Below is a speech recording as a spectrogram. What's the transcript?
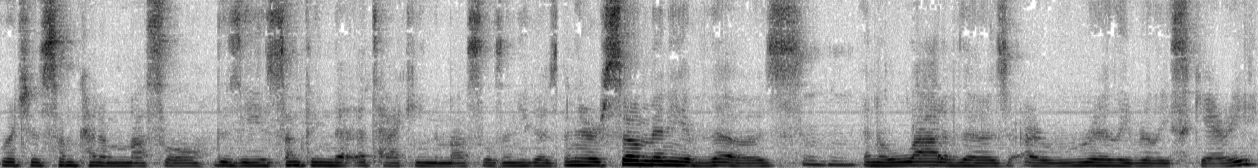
which is some kind of muscle disease, something that attacking the muscles. And he goes, And there are so many of those, mm-hmm. and a lot of those are really, really scary.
